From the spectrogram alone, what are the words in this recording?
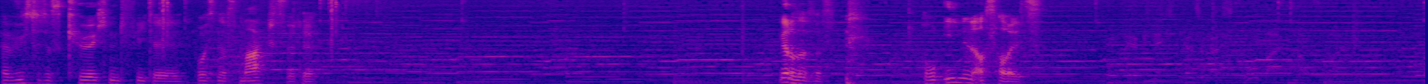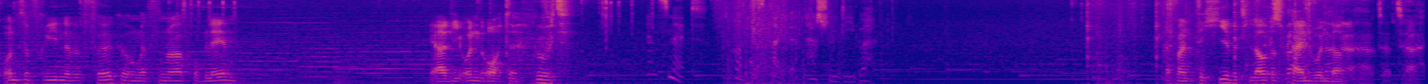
verwüstetes Kirchenviertel. Wo ist denn das Marktviertel? Ja, das ist es. Ruinen aus Holz. Unzufriedene Bevölkerung, das ist ein neuer Problem. Ja, die Unorte, gut. Ganz nett, trotz all der Taschendiebe. Dass man sich hier beklaut, ist kein ein Wunder. langer, harter Tag.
